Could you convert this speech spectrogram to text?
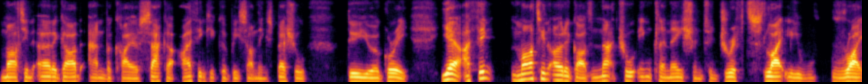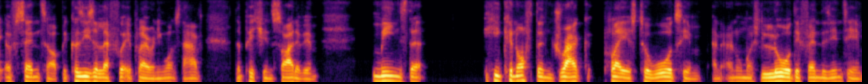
Martin Odegaard and Bukayo Saka. I think it could be something special. Do you agree? Yeah, I think Martin Odegaard's natural inclination to drift slightly right of centre because he's a left footed player and he wants to have the pitch inside of him means that he can often drag players towards him and, and almost lure defenders into him,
